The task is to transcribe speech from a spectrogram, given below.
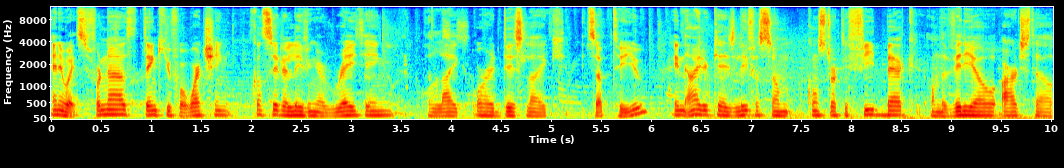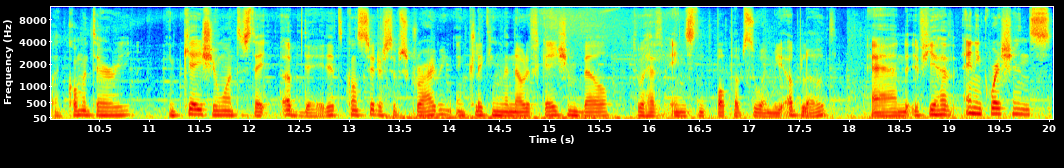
Anyways, for now, thank you for watching. Consider leaving a rating, a like or a dislike, it's up to you. In either case, leave us some constructive feedback on the video, art style and commentary. In case you want to stay updated, consider subscribing and clicking the notification bell to have instant pop-ups when we upload. And if you have any questions,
